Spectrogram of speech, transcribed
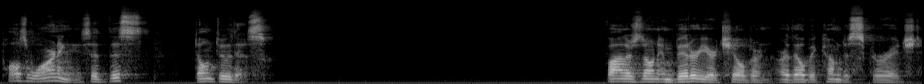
Paul's warning. He said, This don't do this. Fathers, don't embitter your children or they'll become discouraged.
